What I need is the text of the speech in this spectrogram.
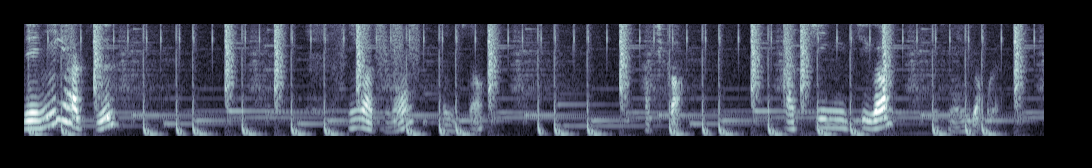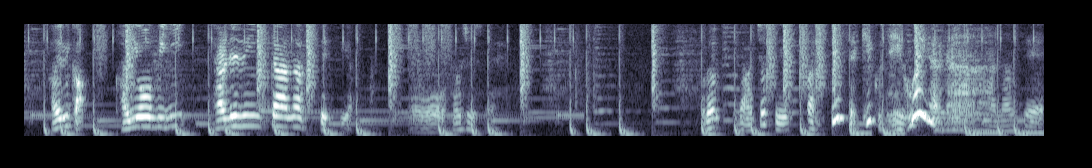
で、2月、2月の何日だ？?8 か。8日が、何だこれ。火曜日か。火曜日にサレルインターナスペツィア。お、楽しみですね。これ、まあちょっと、まあ、スペツィア結構手強いからな、なんせ。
